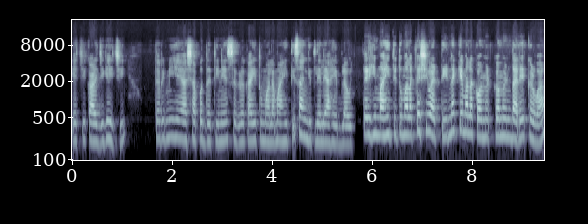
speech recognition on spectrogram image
याची काळजी घ्यायची. तर मी हे अशा पद्धतीने सगळं काही तुम्हाला माहिती सांगितलेली आहे ब्लाऊज. तर ही माहिती तुम्हाला कशी वाटते नक्की मला कॉमेंट कमेंटद्वारे कळवा.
